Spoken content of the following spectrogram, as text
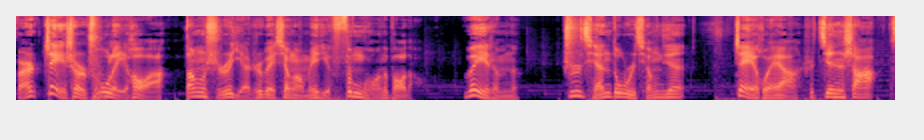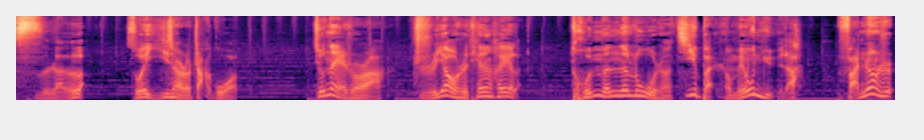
反正这事儿出来以后啊，当时也是被香港媒体疯狂的报道。为什么呢？之前都是强奸，这回啊是奸杀死人了，所以一下就炸锅了。就那时候啊，只要是天黑了，屯门的路上基本上没有女的，反正是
